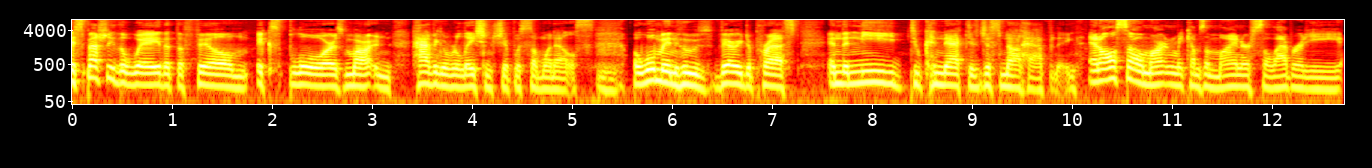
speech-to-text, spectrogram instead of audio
Especially the way that the film explores Martin having a relationship with someone else. Mm-hmm. A woman who's very depressed, and the need to connect is just not happening. And also, Martin becomes a minor celebrity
